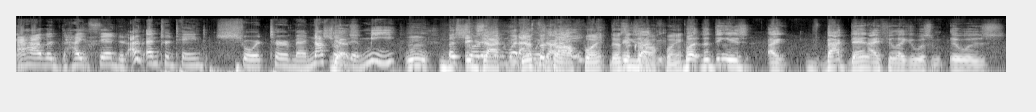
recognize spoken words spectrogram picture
I have a height standard. I've entertained shorter men, not shorter Yes. than me, Mm, but shorter exactly. than what there's I the would cutoff like. point there's a cutoff point But the thing is, like back then, I feel like it was it was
